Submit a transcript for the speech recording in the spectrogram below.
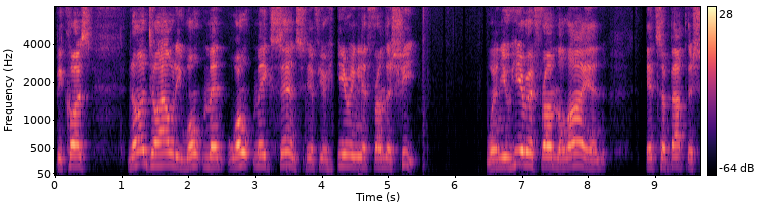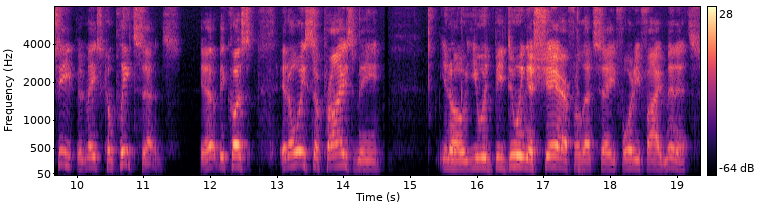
because non-duality won't meant won't make sense if you're hearing it from the sheep. When you hear it from the lion, it's about the sheep. It makes complete sense. Yeah, because it always surprised me. You know, you would be doing a share for let's say 45 minutes,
